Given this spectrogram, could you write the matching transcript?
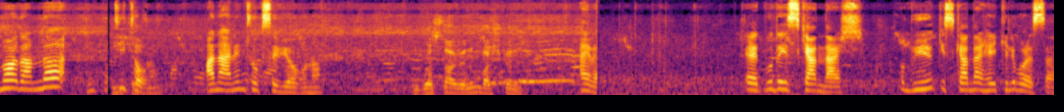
Bu adam da Tito. Anneannem çok seviyor bunu. Yugoslavya'nın başkanı. Evet bu da İskender. O büyük İskender heykeli burası.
